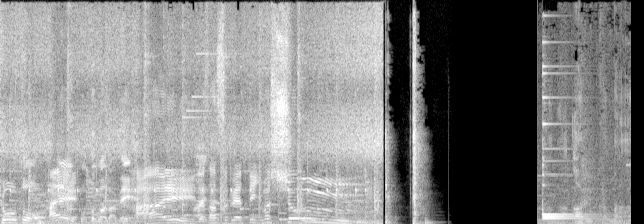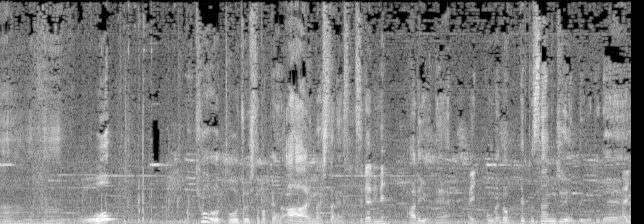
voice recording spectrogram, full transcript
京都、はい。いい言葉だね。はい、はいじゃあ早速やっていきましょう。あるかな？お。まあ、今日登場したばっかり。のああありましたね。さすがにね。あるよね、はい。今回630円ということで、はい。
